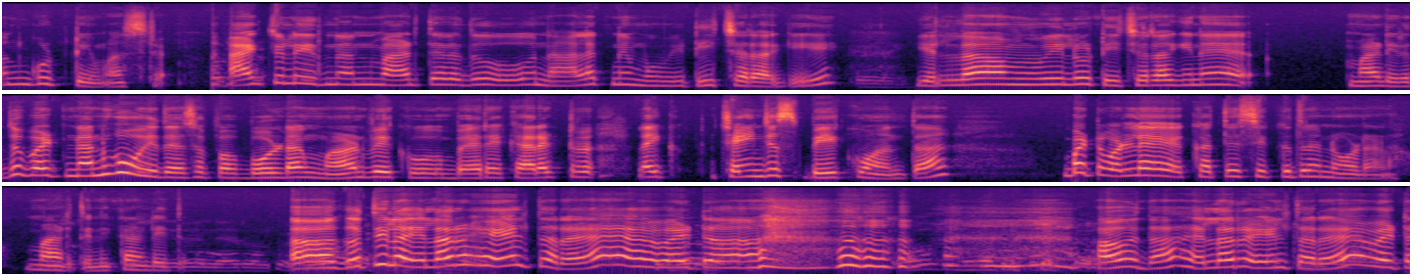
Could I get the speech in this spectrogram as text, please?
ಒಂದು ಗುಡ್ ಟೀಮ್ ಅಷ್ಟೇ. ಆ್ಯಕ್ಚುಲಿ ಇದು ನಾನು ಮಾಡ್ತಾ ಇರೋದು ನಾಲ್ಕನೇ ಮೂವಿ ಟೀಚರ್ ಆಗಿ. ಎಲ್ಲ ಮೂವಿಲೂ ಟೀಚರ್ ಆಗಿನೇ ಮಾಡಿರೋದು. ಬಟ್ ನನಗೂ ಇದೆ ಸ್ವಲ್ಪ ಬೋಲ್ಡಾಗಿ ಮಾಡಬೇಕು. ಬೇರೆ ಕ್ಯಾರೆಕ್ಟರ್ ಲೈಕ್ ಚೇಂಜಸ್ ಬೇಕು ಅಂತ. ಬಟ್ ಒಳ್ಳೆ ಕತೆ ಸಿಕ್ಕಿದ್ರೆ ನೋಡೋಣ. ಮಾಡ್ತೀನಿ, ಖಂಡಿತ. ಗೊತ್ತಿಲ್ಲ, ಎಲ್ಲರೂ ಹೇಳ್ತಾರೆ ಬಟ್ ಹೌದಾ? ಎಲ್ಲರೂ ಹೇಳ್ತಾರೆ ಬಟ್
